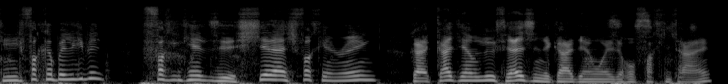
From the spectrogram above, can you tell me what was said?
can you fucking believe it? Fucking handed to City, shit ass fucking ring. Got goddamn loose heads in the goddamn way the whole fucking time.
